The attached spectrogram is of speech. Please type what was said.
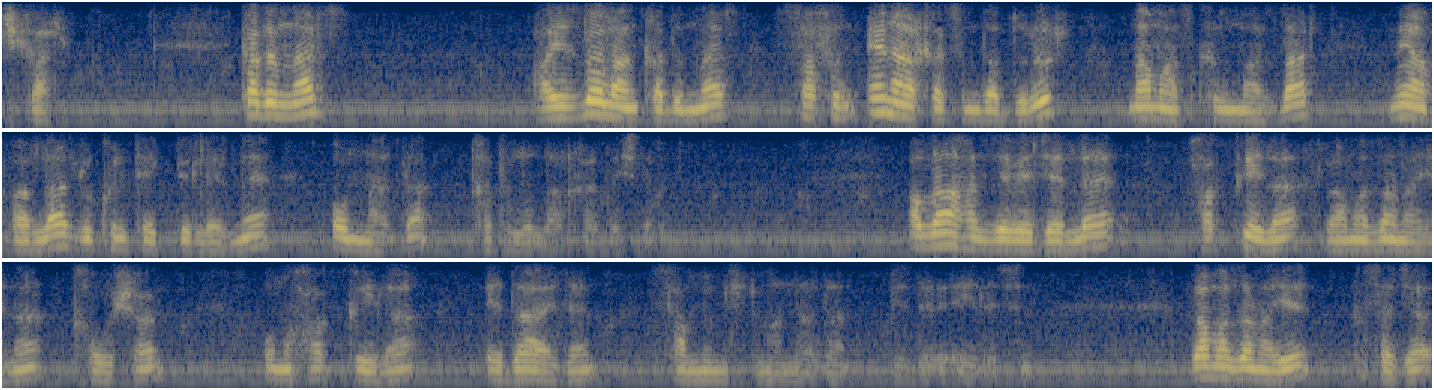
Çıkar. Kadınlar hayızlı olan kadınlar safın en arkasında durur, namaz kılmazlar. Ne yaparlar? Rükün tekbirlerine onlar da katılırlar kardeşlerim. Allah Azze ve Celle hakkıyla Ramazan ayına kavuşan, onu hakkıyla eda eden samimi Müslümanlardan bizleri eylesin. Ramazan ayı kısaca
